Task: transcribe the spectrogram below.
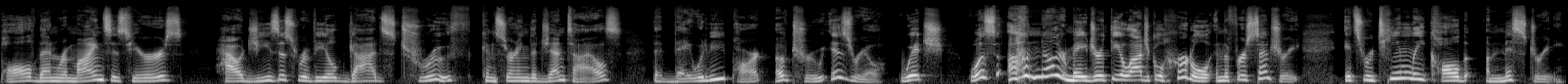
Paul then reminds his hearers how Jesus revealed God's truth concerning the Gentiles, that they would be part of true Israel, which was another major theological hurdle in the first century. It's routinely called a mystery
